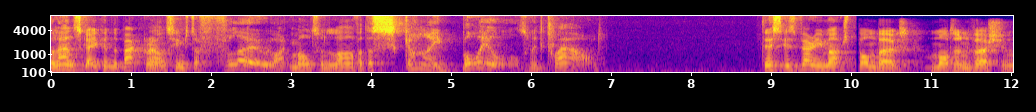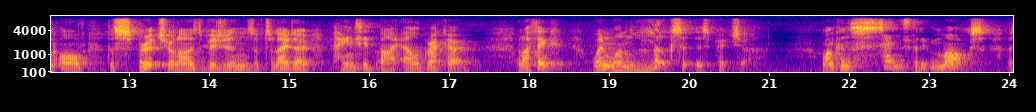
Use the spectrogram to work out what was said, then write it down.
The landscape in the background seems to flow like molten lava. The sky boils with cloud. This is very much Bomberg's modern version of the spiritualized visions of Toledo painted by El Greco. And I think when one looks at this picture, one can sense that it marks a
